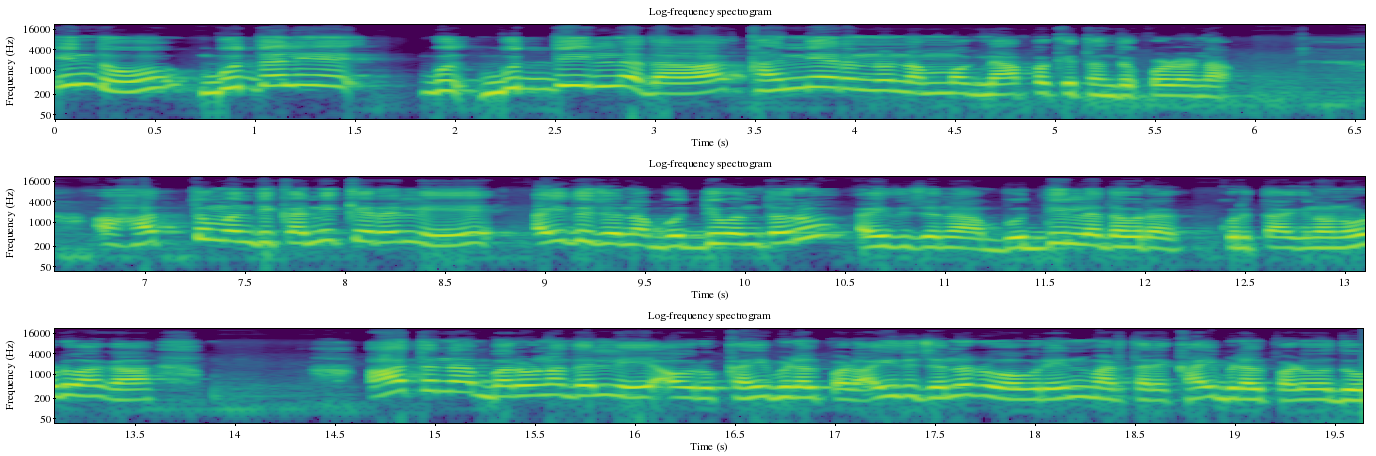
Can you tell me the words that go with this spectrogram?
ಇಂದು ಬುದ್ಧಲಿ ಬುದ್ಧಿ ಇಲ್ಲದ ಕನ್ಯರನ್ನು ನಮ್ಮ ಜ್ಞಾಪಕ್ಕೆ ತಂದುಕೊಳ್ಳೋಣ. ಆ ಹತ್ತು ಮಂದಿ ಕನ್ನಿಕೆಯರಲ್ಲಿ ಐದು ಜನ ಬುದ್ಧಿವಂತರು, ಐದು ಜನ ಬುದ್ಧಿ ಇಲ್ಲದವರ ಕುರಿತಾಗಿ ನಾವು ನೋಡುವಾಗ ಆತನ ಬರೋಣದಲ್ಲಿ ಅವರು ಕೈ ಬಿಡಲ್ಪಡೋ, ಐದು ಜನರು ಅವ್ರು ಏನು ಮಾಡ್ತಾರೆ? ಕೈ ಬಿಡಲ್ಪಡೋದು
